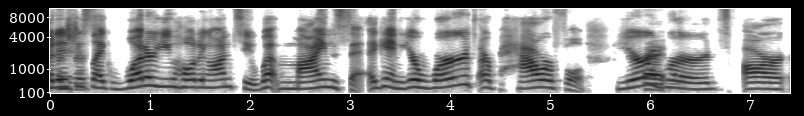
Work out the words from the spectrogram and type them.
But it's mm-hmm. just like, what are you holding on to? What mindset? Again, your words are powerful. Your right. words are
